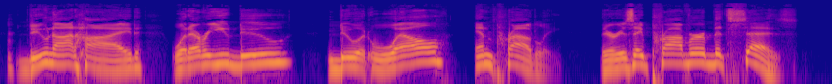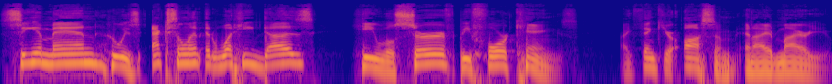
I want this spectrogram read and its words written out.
Do not hide. Whatever you do, do it well and proudly. There is a proverb that says, See a man who is excellent at what he does, he will serve before kings. I think you're awesome and I admire you.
